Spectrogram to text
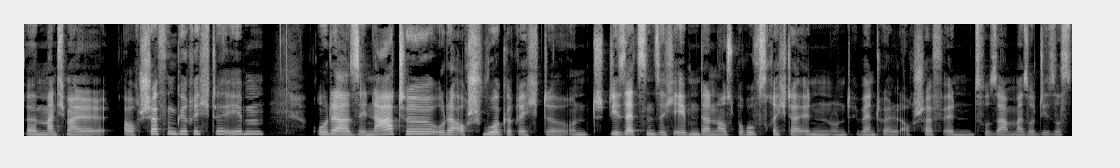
äh, manchmal auch Schöffengerichte eben oder Senate oder auch Schwurgerichte. Und die setzen sich eben dann aus BerufsrichterInnen und eventuell auch SchöffInnen zusammen. Also dieses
